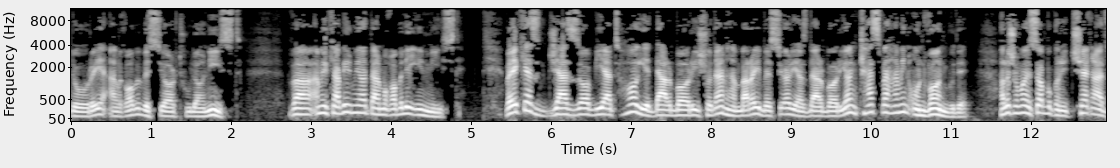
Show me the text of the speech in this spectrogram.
دوره القاب بسیار طولانی است. و امیر کبیر میاد در مقابل این میسته و یکی از جذابیت های درباری شدن هم برای بسیاری از درباریان کسب همین عنوان بوده. حالا شما حساب بکنید چقدر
